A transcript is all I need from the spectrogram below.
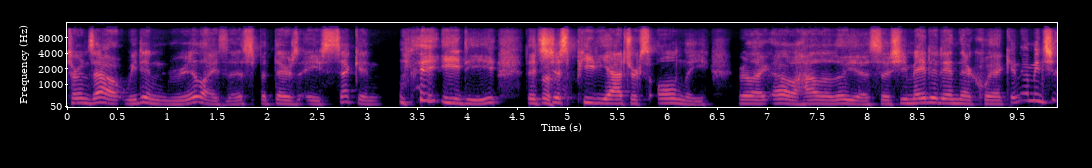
turns out we didn't realize this, but there's a second ED that's just pediatrics only. We're like, oh, hallelujah! So she made it in there quick, and I mean, she,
